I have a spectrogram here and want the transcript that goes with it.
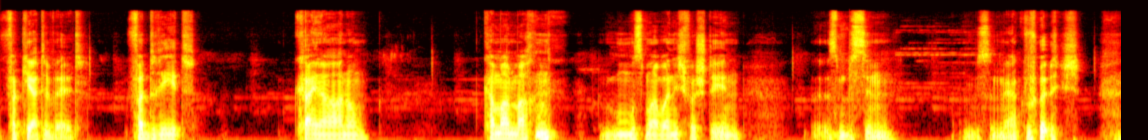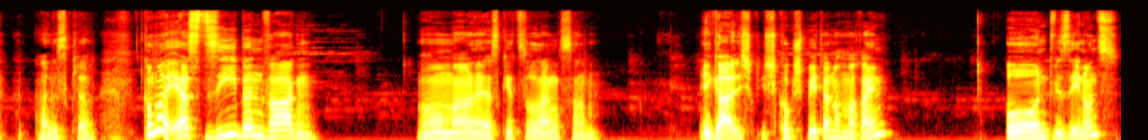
verkehrte Welt. Verdreht. Keine Ahnung. Kann man machen. Muss man aber nicht verstehen. Ist ein bisschen, ein bisschen merkwürdig. Alles klar. Guck mal, erst sieben Wagen. Oh Mann, das geht so langsam. Egal, ich, ich gucke später nochmal rein. Und wir sehen uns.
